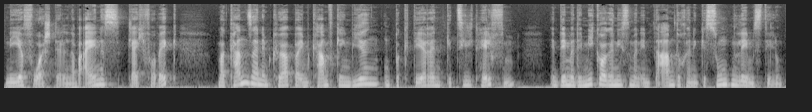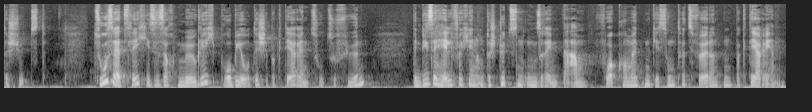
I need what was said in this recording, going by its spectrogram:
näher vorstellen, aber eines gleich vorweg, man kann seinem Körper im Kampf gegen Viren und Bakterien gezielt helfen, indem er die Mikroorganismen im Darm durch einen gesunden Lebensstil unterstützt. Zusätzlich ist es auch möglich, probiotische Bakterien zuzuführen, denn diese Helferchen unterstützen unsere im Darm vorkommenden gesundheitsfördernden Bakterien.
